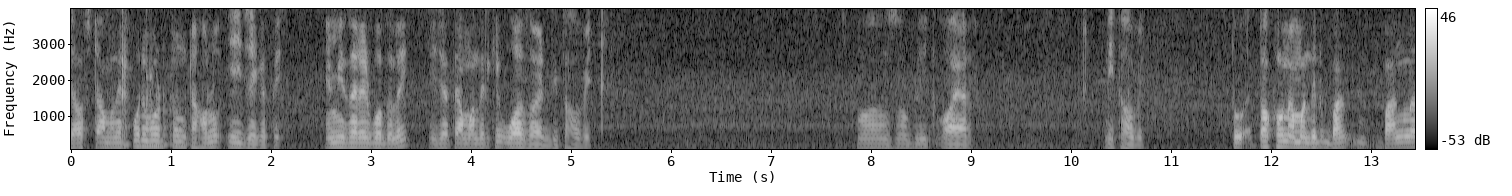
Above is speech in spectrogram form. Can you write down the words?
জাস্ট আমাদের পরিবর্তনটা হলো এই জায়গাতে। অ্যামিজারের বদলে এই যাতে আমাদেরকে ওয়াজ ওয়ার দিতে হবে। ওয়াজ অবলিক ওয়ার দিতে হবে। তো তখন আমাদের বাংলা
